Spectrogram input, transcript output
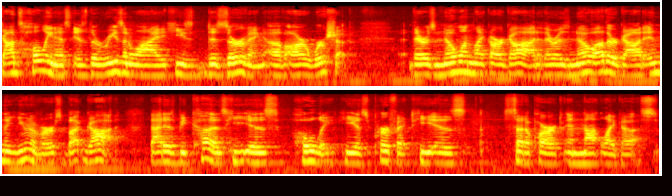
God's holiness is the reason why He's deserving of our worship. There is no one like our God. There is no other God in the universe but God. That is because He is holy, He is perfect, He is set apart and not like us.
